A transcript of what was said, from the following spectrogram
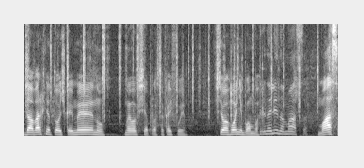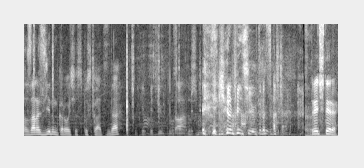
Да, верхня точка. І ми, ну, ми вообще просто кайфуємо. Все, огонь і бомба. Адреналина масса. Маса, зараз їдемо, коротше, спускатись, да? Кирпичі в трусах дуже Кирпичі в трусах. Три-чотири.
